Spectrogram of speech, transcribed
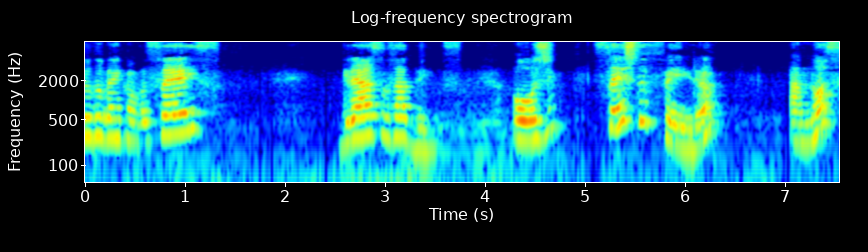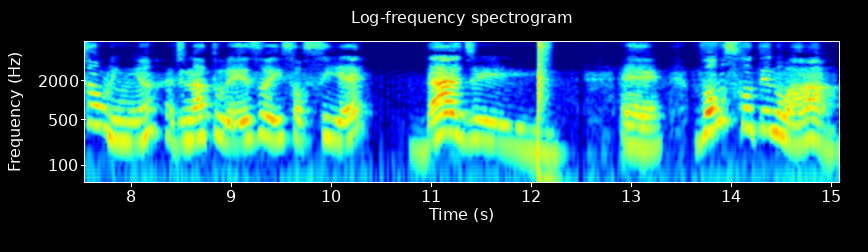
tudo bem com vocês? Graças a Deus. Hoje, sexta-feira, a nossa aulinha é de natureza e sociedade. É, vamos continuar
